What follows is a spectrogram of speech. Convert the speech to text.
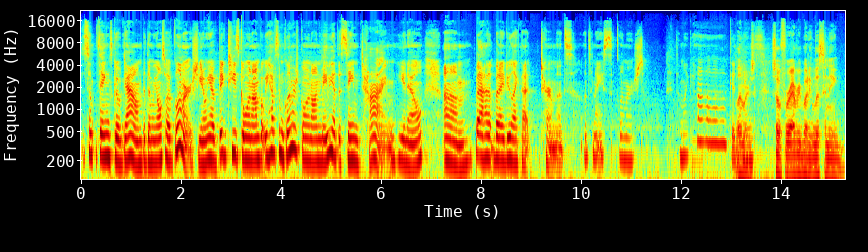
some things go down, but then we also have glimmers. You know, we have big T's going on, but we have some glimmers going on maybe at the same time. You know, um, but but I do like that term. That's that's nice. Glimmers. So I'm like ah, good Glimmers. things. So for everybody listening,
